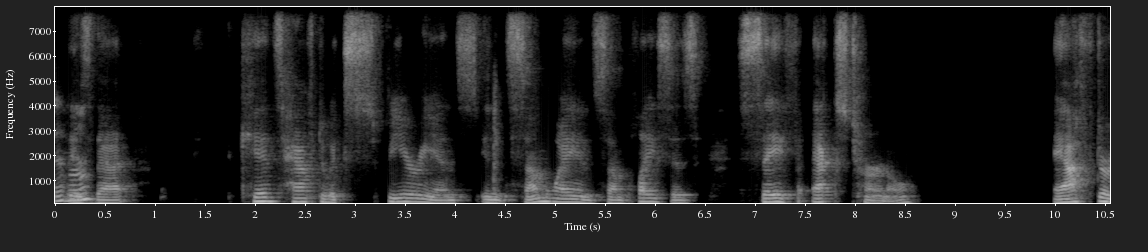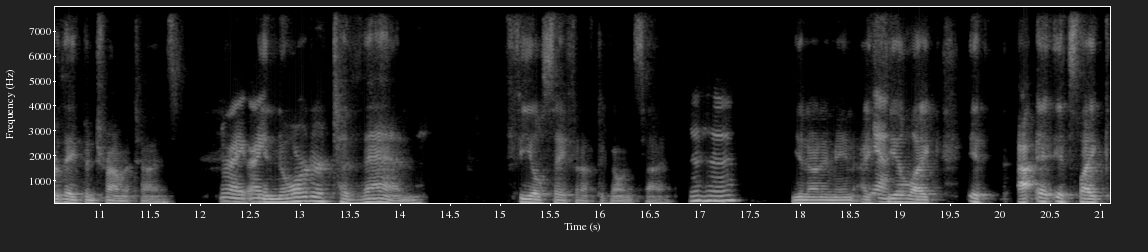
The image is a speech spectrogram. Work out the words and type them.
mm-hmm. is that kids have to experience in some way, in some places, safe external after they've been traumatized. Right, right. In order to then feel safe enough to go inside. Mm-hmm. You know what I mean? I yeah. feel like it. It's like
